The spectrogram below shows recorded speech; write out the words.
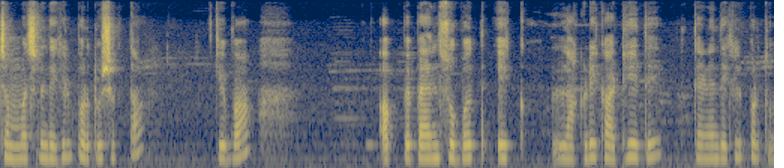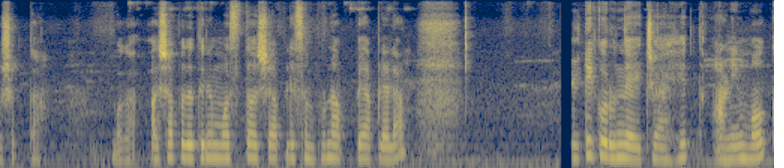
चम्मचने देखील परतू शकता किंवा अप्पे पॅनसोबत एक लाकडी काठी येते त्याने देखील परतवू शकता. बघा अशा पद्धतीने मस्त असे आपले संपूर्ण अप्पे आपल्याला उलटी करून द्यायचे आहेत आणि मग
